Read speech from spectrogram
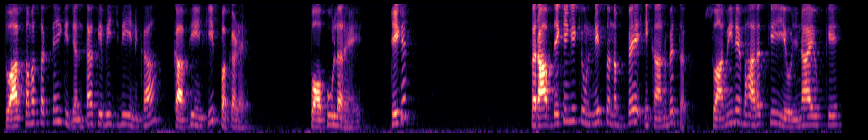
तो आप समझ सकते हैं कि जनता के बीच भी इनका काफ़ी इनकी पकड़ है। पॉपुलर है, ठीक है? फिर आप देखेंगे कि 1990 इक्यानवे तक स्वामी ने भारत की योजना आयोग के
